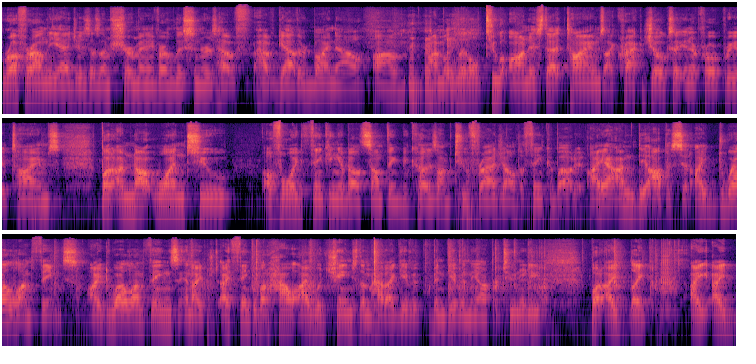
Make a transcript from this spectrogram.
rough around the edges, as I'm sure many of our listeners have have gathered by now. Um, I'm a little too honest at times. I crack jokes at inappropriate times, but I'm not one to avoid thinking about something because I'm too fragile to think about it. I, I'm the opposite. I dwell on things. I dwell on things and I, I think about how I would change them had I give it, been given the opportunity. But I like I, I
